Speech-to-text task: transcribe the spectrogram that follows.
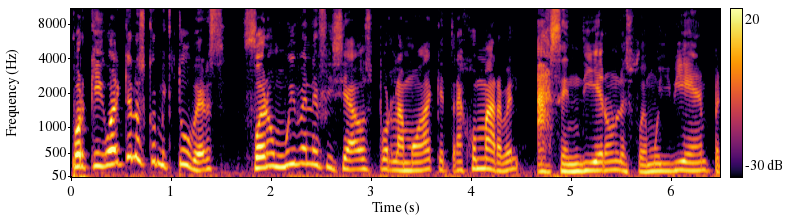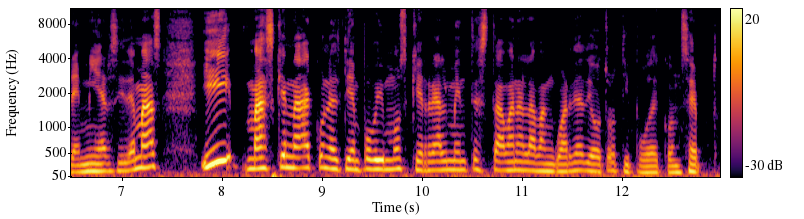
Porque igual que los comic tubers fueron muy beneficiados por la moda que trajo Marvel, ascendieron, les fue muy bien, premiers y demás, y más que nada con el tiempo vimos que realmente estaban a la vanguardia de otro tipo de concepto,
